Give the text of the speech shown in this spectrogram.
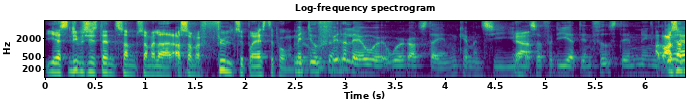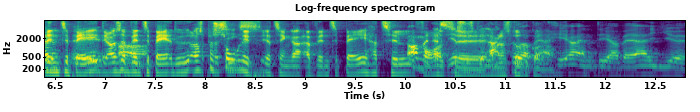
Ja, så lige præcis den, som, som er lavet, og som er fyldt til bristepunktet. men det er jo fedt at lave uh, workouts derinde, kan man sige, Ja. ja. altså fordi at det er en fed stemning. Og også at vende tilbage, Øh, det er også at og- vende tilbage. Det er også Præcis. personligt, jeg tænker, at vende tilbage hertil i Nå, men forhold altså, jeg synes, det er langt federe at være her, end det er at være i, øh, øh,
